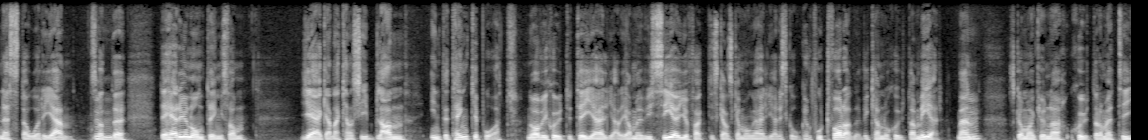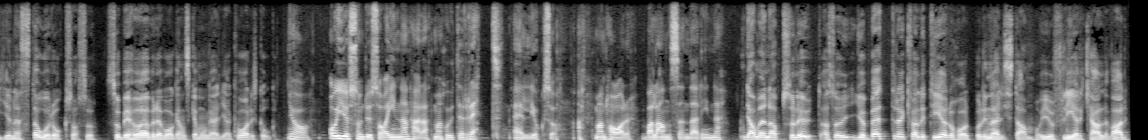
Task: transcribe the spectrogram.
nästa år igen. Så mm. att det, eh, det här är ju någonting som jägarna kanske ibland inte tänker på att nu har vi skjutit tio älgar. Ja, men vi ser ju faktiskt ganska många älgar i skogen fortfarande. Vi kan nog skjuta mer. Men mm. ska man kunna skjuta de här tio nästa år också så, så behöver det vara ganska många älgar kvar i skogen. Ja, och just som du sa innan här att man skjuter rätt älg också. Att man har balansen där inne. Ja, men absolut. Alltså, ju bättre kvalitet du har på din älgstam och ju fler kalvar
